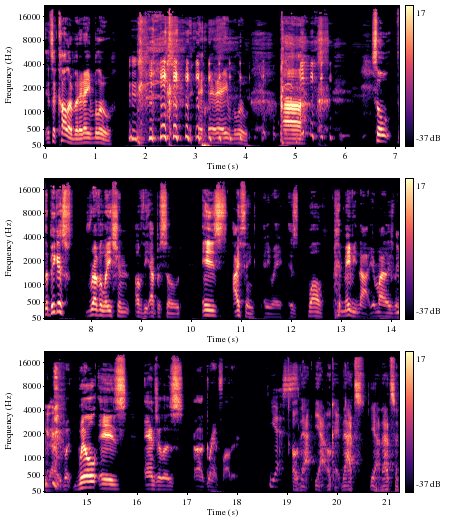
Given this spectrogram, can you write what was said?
it's a color, but it ain't blue. it ain't blue. Uh, so the biggest revelation of the episode is, I think, anyway, is well, maybe not. Your mileage may vary, but Will is Angela's uh, grandfather. Yes. Oh, that. Yeah, okay. That's, yeah, that's a,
